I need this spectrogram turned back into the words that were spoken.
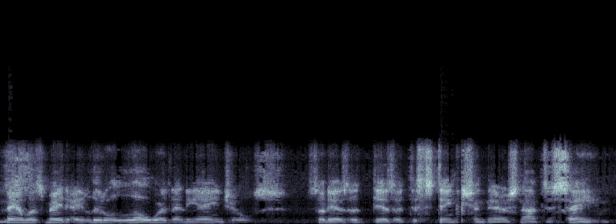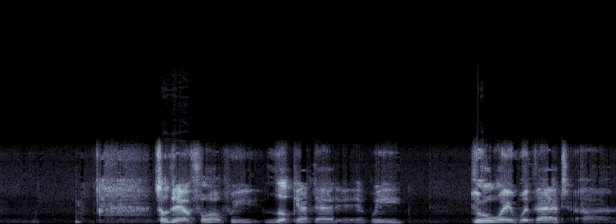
man was made a little lower than the angels. So there's a there's a distinction there. It's not the same. So therefore, if we look at that, if we do away with that uh,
